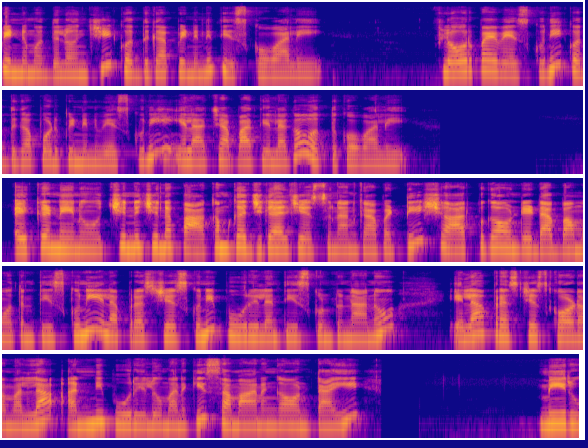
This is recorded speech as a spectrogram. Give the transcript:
పిండి ముద్దలోంచి కొద్దిగా పిండిని తీసుకోవాలి. ఫ్లోర్పై వేసుకుని కొద్దిగా పొడి పిండిని వేసుకుని ఇలా చపాతీలాగా ఒత్తుకోవాలి. ఇక్కడ నేను చిన్న చిన్న పాకం కజ్జికాయలు చేస్తున్నాను కాబట్టి షార్ప్గా ఉండే డబ్బా మూతను తీసుకుని ఇలా ప్రెస్ చేసుకుని పూరీలను తీసుకుంటున్నాను. ఇలా ప్రెస్ చేసుకోవడం వల్ల అన్ని పూరీలు మనకి సమానంగా ఉంటాయి. మీరు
